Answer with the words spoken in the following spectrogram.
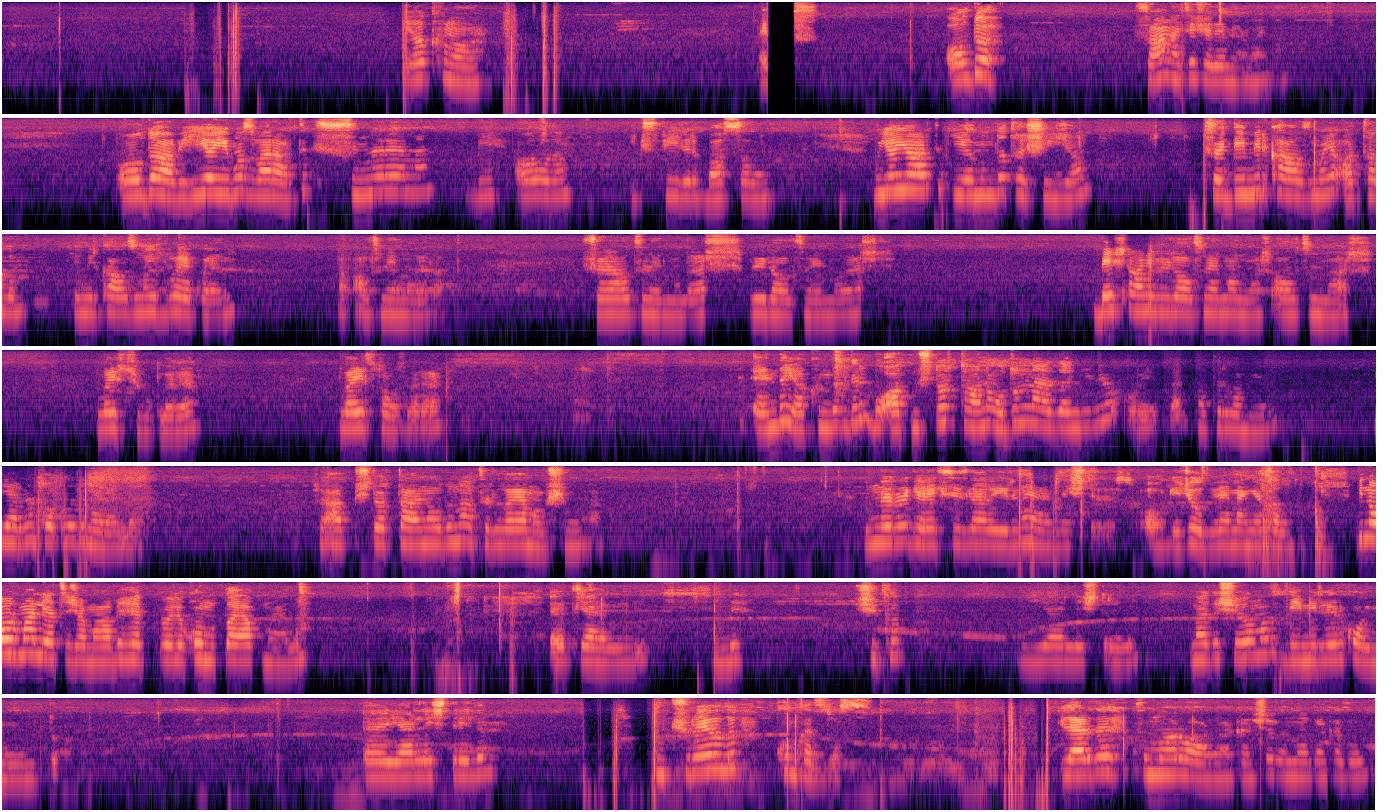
Yok mu? Evet. Oldu. Şu an ateş edemiyorum aynen. Oldu abi. Yayımız var artık. Şunları hemen bir alalım. XP'leri basalım. Bu yayı artık yanımda taşıyacağım. Şöyle demir kazmayı atalım. Demir kazmayı buraya koyalım. Altın elmaları da attım. Şöyle altın elmalar. Büyülü altın elmalar. 5 tane büyülü altın elmam var. Altınlar. Blaze çubukları. Blaze tozları. En de yakında giderim. Bu 64 tane odun nereden geliyor? Orayı ben hatırlamıyorum. Bir yerden topladım herhalde. Şu 64 tane odunu hatırlayamamışım ben. Bunları da gereksizler yerine yerleştiririz. O gece oluyor hemen yatalım. Bir normal yatacağım abi. Hep böyle komutla yapmayalım. Evet geldik. Şimdi çıkıp yerleştirelim. Nerede şey olmadı. Demirleri koymayı unuttuk. Ee, yerleştirelim. Şuraya alıp kum kazacağız. İleride kumlar vardı arkadaşlar. Onlardan kazalım.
